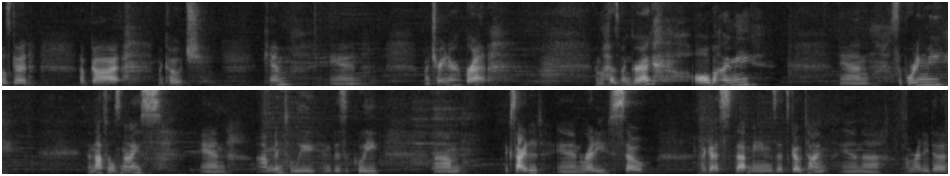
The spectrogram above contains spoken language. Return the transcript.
Feels good. I've got my coach, Kim, and my trainer, Bret, and my husband, Greg, all behind me and supporting me. And that feels nice. And I'm mentally and physically um, excited and ready. So I guess that means it's go time. And uh, I'm ready to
